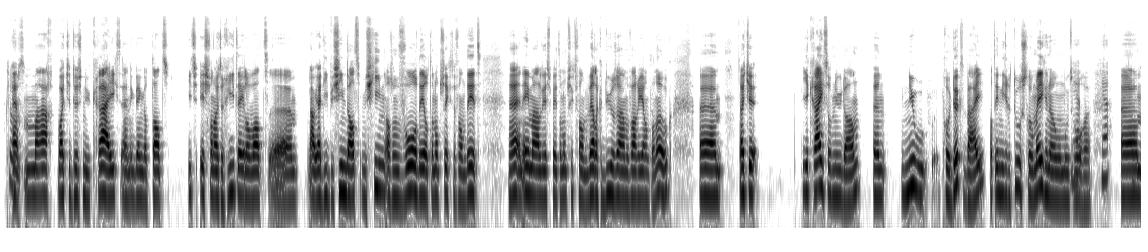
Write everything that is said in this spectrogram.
klopt. En, maar wat je dus nu krijgt, en ik denk dat dat iets is vanuit de retailer wat, ehm, nou ja, die zien dat misschien als een voordeel ten opzichte van dit. Hè, een eenmalige display ten opzichte van welke duurzame variant dan ook. Ehm, dat je, je krijgt er nu dan een nieuw product bij, wat in die retourstroom meegenomen moet Ja, worden. ja. Ehm,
